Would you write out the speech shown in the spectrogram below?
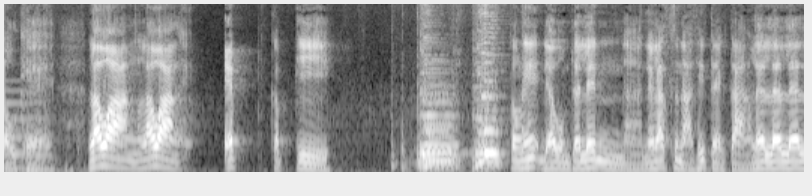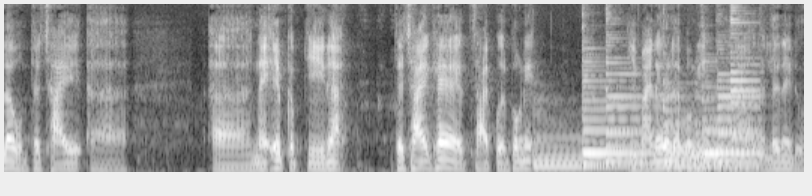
อเคระหว่างระหว่าง กับ G ตรงนี้เดี๋ยวผมจะเล่นในลักษณะที่แตกต่างแล้วแล้วแล้วผมจะใช้เอ่อเอ่อใน F กับ G เนี่ยจะใช้แค่สายเปิดพวกนี้ E minor อะไรพวกนี้เดี๋ยวเล่นให้ดู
